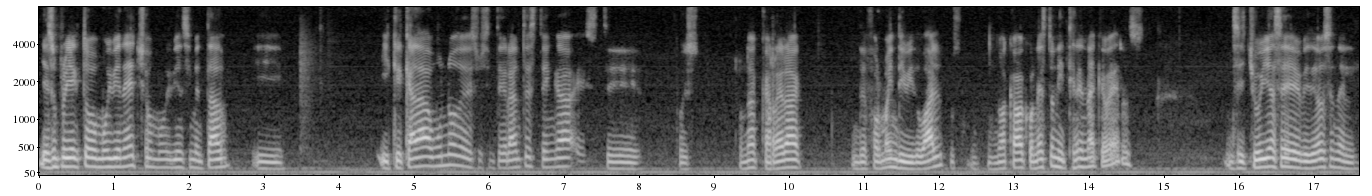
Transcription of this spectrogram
y es un proyecto muy bien hecho, muy bien cimentado. Y, y que cada uno de sus integrantes tenga este, pues, una carrera de forma individual, pues no acaba con esto ni tiene nada que ver. Si Chuy hace videos en el,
